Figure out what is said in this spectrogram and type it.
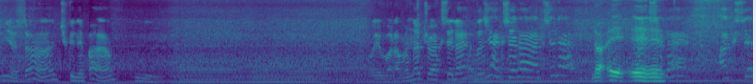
Clignotant, hein, tu connais pas, hein Hmm. Oui, voilà, maintenant tu accélères. Vas-y, accélère, accélère, Non, et, et, accélère, accélère.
